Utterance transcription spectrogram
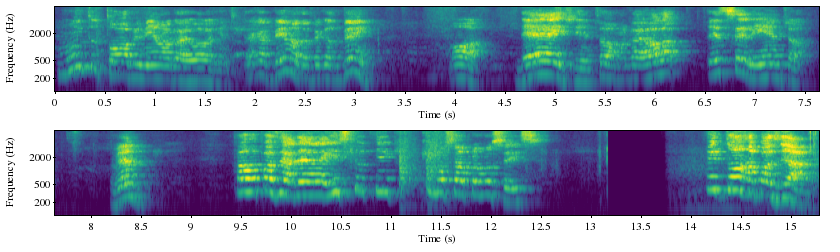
Muito top mesmo a gaiola, gente. Pega bem, ó. Tá pegando bem? Ó, 10, gente. Ó, uma gaiola excelente, ó. Tá vendo? Então, rapaziada, era isso que eu tinha que mostrar pra vocês. Então, rapaziada,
